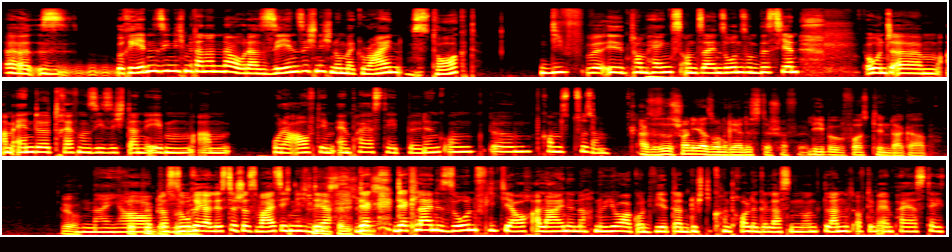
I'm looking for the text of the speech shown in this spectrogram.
Äh, reden sie nicht miteinander oder sehen sich nicht, nur Ryan stalkt die, äh, Tom Hanks und sein Sohn so ein bisschen. Und ähm, am Ende treffen sie sich dann eben am oder auf dem Empire State Building und ähm, kommen zusammen. Also es ist schon eher so ein realistischer Film. Liebe, bevor es Tinder gab. Ja, Naja, ob das für so realistisch ist, weiß ich nicht. Der, er der, der kleine Sohn fliegt ja auch alleine nach New York und wird dann durch die Kontrolle gelassen und landet auf dem Empire State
